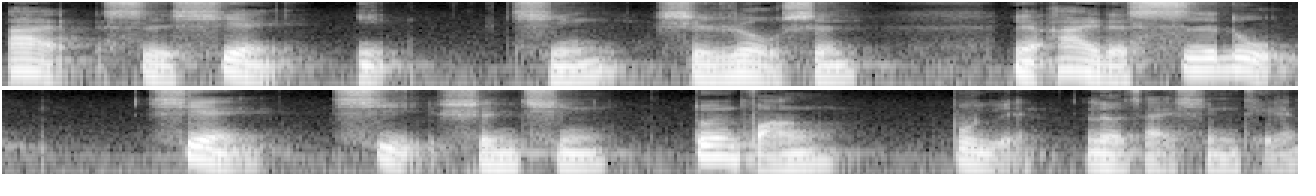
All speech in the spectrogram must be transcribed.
爱是线引，情是肉身，愿爱的丝路线细身轻，敦煌。不远，乐在心田。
